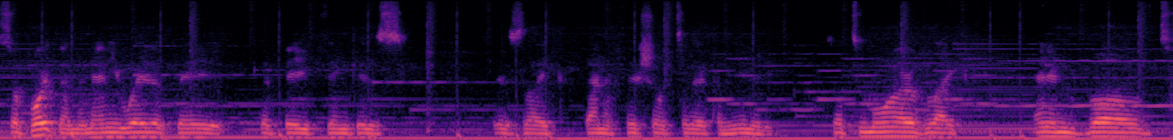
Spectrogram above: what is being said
support them in any way that they that they think is is like beneficial to their community. So it's more of like an involved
